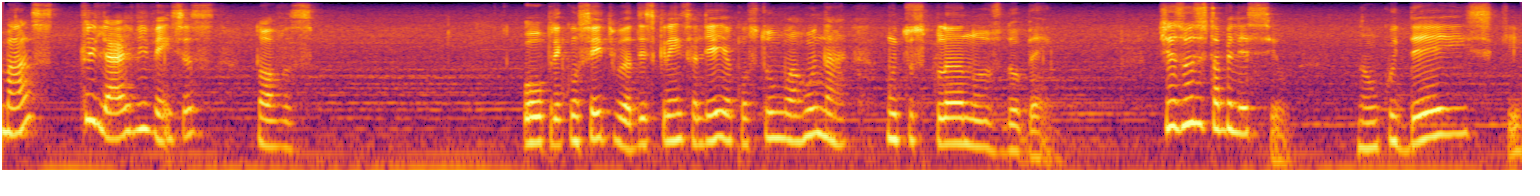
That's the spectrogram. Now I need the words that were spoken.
Mas trilhar vivências novas. O preconceito e a descrença alheia costumam arruinar muitos planos do bem. Jesus estabeleceu: Não cuideis que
